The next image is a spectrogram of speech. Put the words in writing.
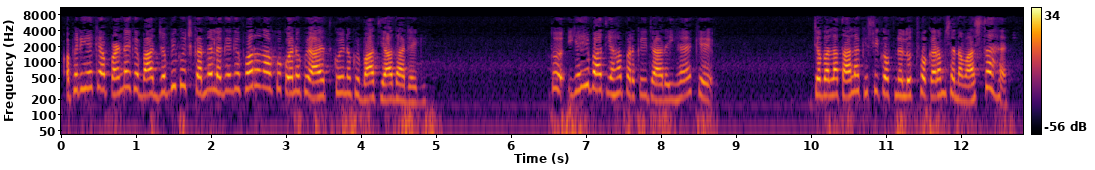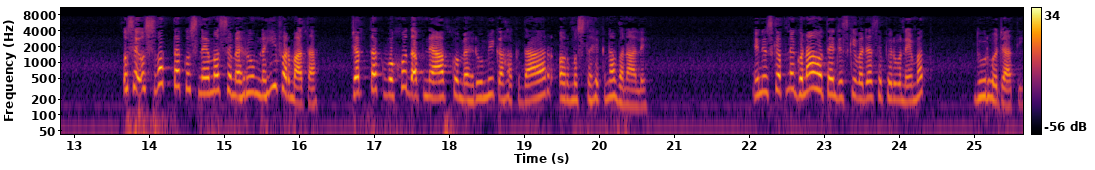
اور پھر یہ کہ آپ پڑھنے کے بعد جب بھی کچھ کرنے لگیں گے، فوراً آپ کو کوئی نہ کوئی آیت، کوئی نہ کوئی بات یاد آ جائے گی۔ تو یہی بات یہاں پر کی جا رہی ہے کہ جب اللہ تعالیٰ کسی کو اپنے لطف و کرم سے نوازتا ہے، اسے اس وقت تک اس نعمت سے محروم نہیں فرماتا جب تک وہ خود اپنے آپ کو محرومی کا حقدار اور مستحق نہ بنا لے۔ یعنی اس کے اپنے گناہ ہوتے ہیں جس کی وجہ سے پھر وہ نعمت دور ہو جاتی۔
